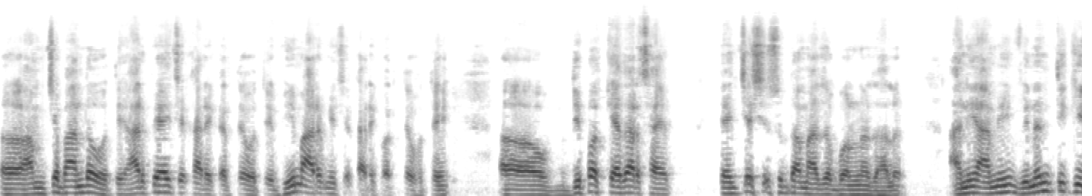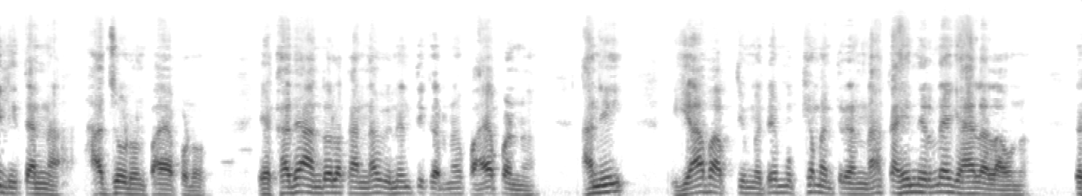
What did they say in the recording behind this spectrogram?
आमचे बांधव होते आरपीआयचे कार्यकर्ते होते भीम आर्मीचे कार्यकर्ते होते दीपक केदार साहेब त्यांच्याशी सुद्धा माझं बोलणं झालं. आणि आम्ही विनंती केली त्यांना हात जोडून पाया पडून. एखाद्या आंदोलकांना विनंती करणं पाया पडणं आणि या बाबतीमध्ये मुख्यमंत्र्यांना काही निर्णय घ्यायला लावणं. तर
